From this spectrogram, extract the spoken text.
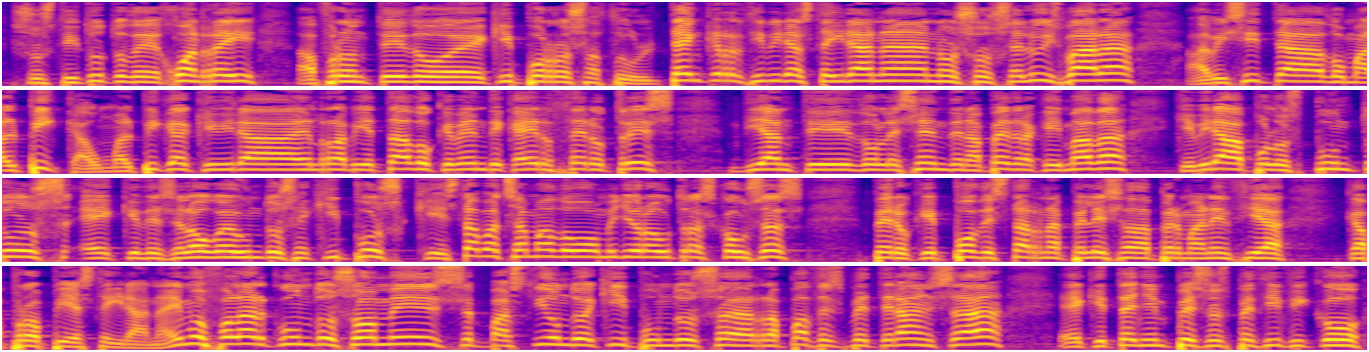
sustituto de Juan Rey, a fronte do equipo rosazul. Ten que recibir a Esteirana no Xosé Luis Vara a visita do Malpica, un Malpica que virá enrabietado, que ven de caer 0-3 diante do Lesende na Pedra Queimada, que virá polos puntos e eh, que desde logo é un dos equipos que estaba chamado ao mellor a outras cousas, pero que pode estar na pelexa da permanencia permanencia que a propia Esteirana. Imos falar cun dos homes bastión do equipo, un dos eh, rapaces veteráns eh, que teñen peso específico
